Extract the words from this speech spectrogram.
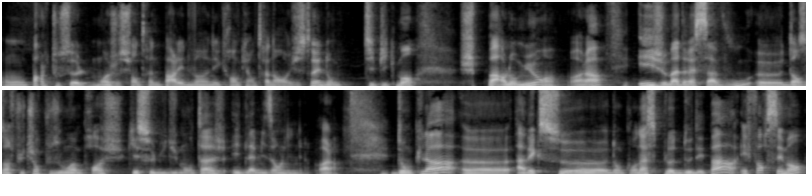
On parle tout seul. Moi je suis en train de parler devant un écran qui est en train d'enregistrer donc some typiquement, je parle au mur, voilà, et je m'adresse à vous euh, dans un futur plus ou moins proche, qui est celui du montage et de la mise en ligne, voilà. Donc là, euh, avec ce, donc on a ce plot de départ, et forcément,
